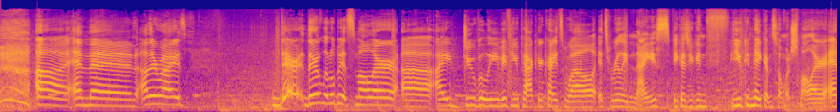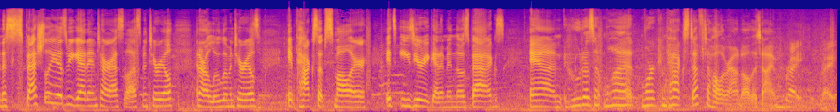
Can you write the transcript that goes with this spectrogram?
Uh, and then otherwise, they're they're a little bit smaller. Uh, I do believe if you pack your kites well, it's really nice because you can f- you can make them so much smaller. And especially as we get into our SLS material and our Aluula materials, it packs up smaller. It's easier to get them in those bags. And who doesn't want more compact stuff to haul around all the time? Right, right.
